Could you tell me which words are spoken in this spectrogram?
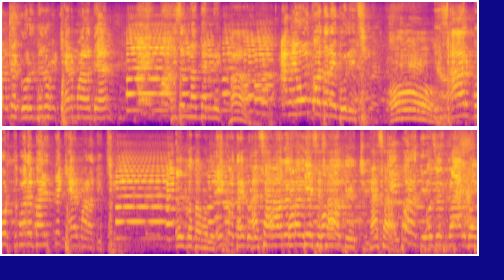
আপনি গরুদের যখন খের মারা দেন কিসের না দেন হ্যাঁ। আমি ওই কথাটাই বলেছি। ও। স্যার বর্তমানে বাড়িতে খের মারা দিচ্ছে। এই কথা বলেছি। এই কথাই বলেছি। স্যার আর পড়া দিয়েছে স্যার। দিয়েছি। হ্যাঁ স্যার। এই পড়া দিয়েছে। যে নারবার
